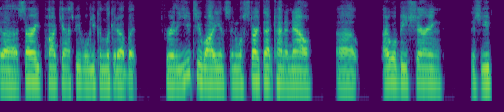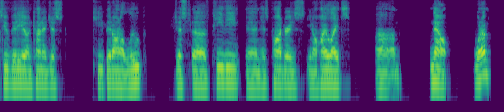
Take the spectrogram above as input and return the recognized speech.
uh, sorry, podcast people, you can look it up, but for the YouTube audience, and we'll start that kind of now. Uh, I will be sharing this YouTube video and kind of just keep it on a loop just of Peavy and his Padres, you know, highlights. Um, now, what I'm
